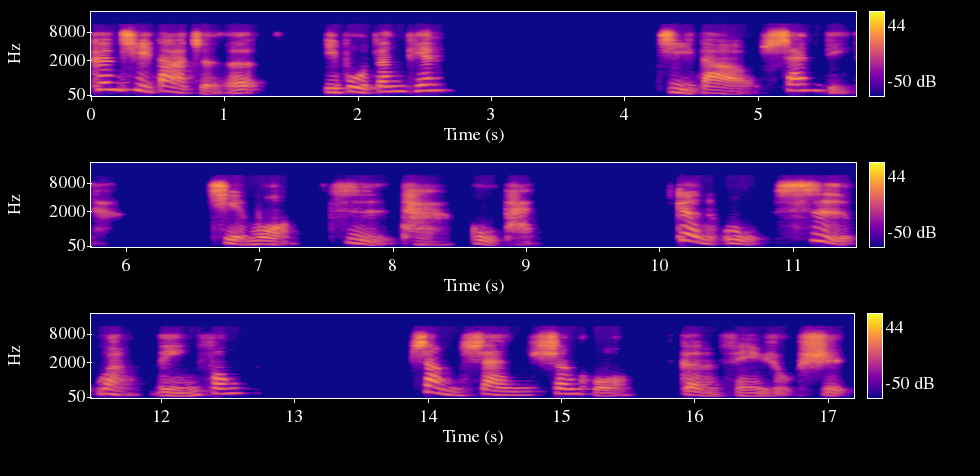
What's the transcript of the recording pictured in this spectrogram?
根气大者，一步登天。既到山顶啊，切莫自他顾盼，更勿四望临峰。上山生活，更非如是。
